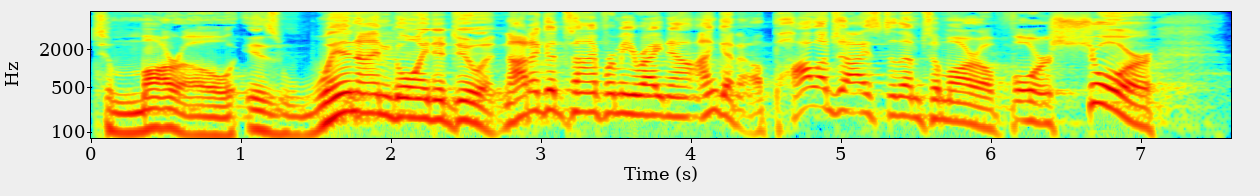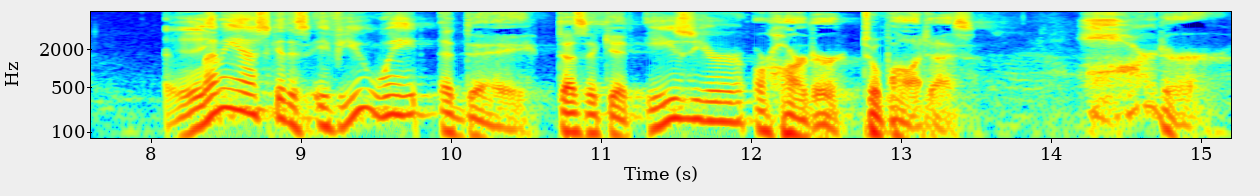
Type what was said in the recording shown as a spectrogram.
Tomorrow is when I'm going to do it. Not a good time for me right now. I'm gonna apologize to them tomorrow for sure. Let me ask you this if you wait a day, does it get easier or harder to apologize? Harder.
